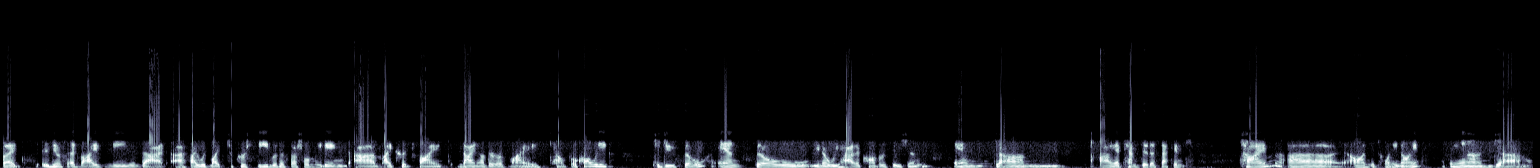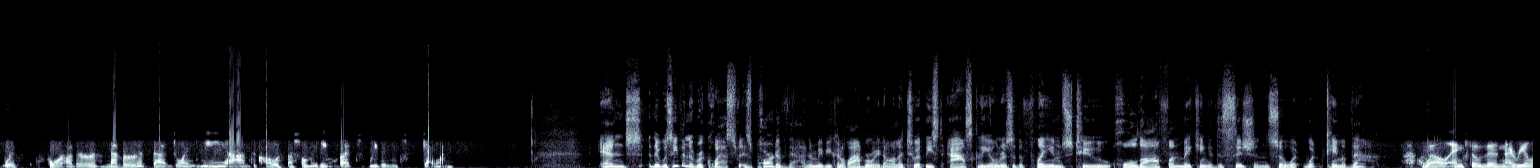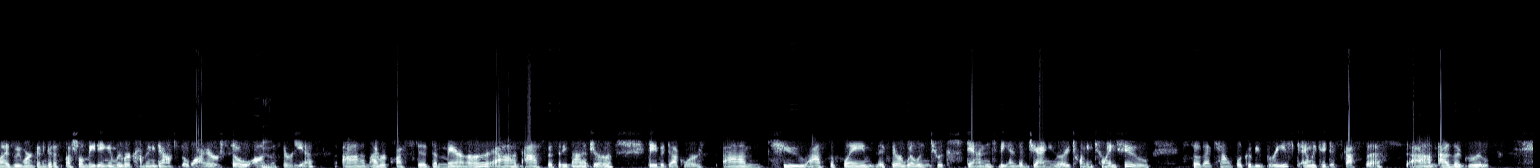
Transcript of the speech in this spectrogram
But you know, advised me that if I would like to proceed with a special meeting, um, I could find nine other of my council colleagues to do so. And so, you know, we had a conversation and um, I attempted a second time uh, on the 29th and um, with four other members that joined me um, to call a special meeting, but we didn't get one. And there was even a request as part of that, and maybe you can elaborate on it, to at least ask the owners of the Flames to hold off on making a decision. So, what, what came of that? Well, and so then I realized we weren't going to get a special meeting and we were coming down to the wire. So on yeah. the 30th, um, I requested the mayor um, ask the city manager, David Duckworth, um, to ask the Flames if they're willing to extend the end of January 2022 so that council could be briefed and we could discuss this um, as a group.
